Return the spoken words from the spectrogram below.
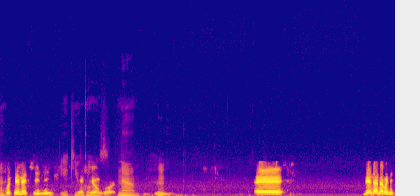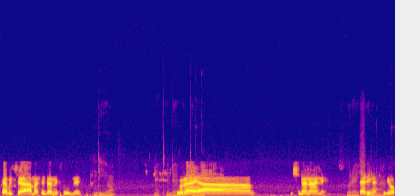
hatupo tena chini. ya ya kiongozi. kiongozi. Naam. Mm. Eh, nenda na kwenye kitabu cha Matendo ya Mitume Ndiyo. Sura ya ishirini na nane sura mstari nafikiri wa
